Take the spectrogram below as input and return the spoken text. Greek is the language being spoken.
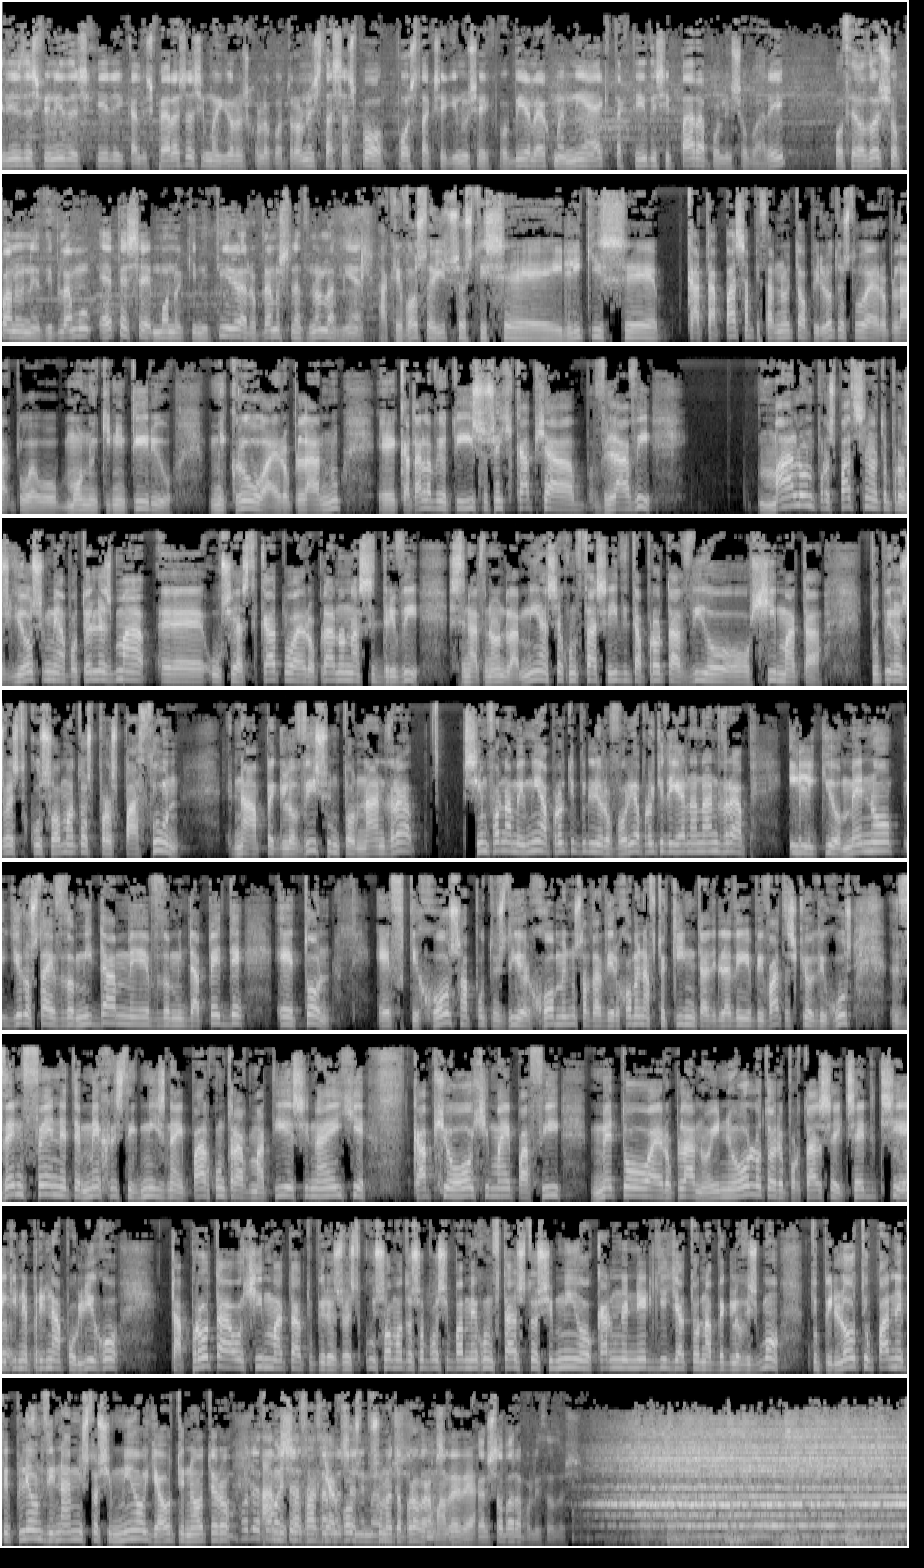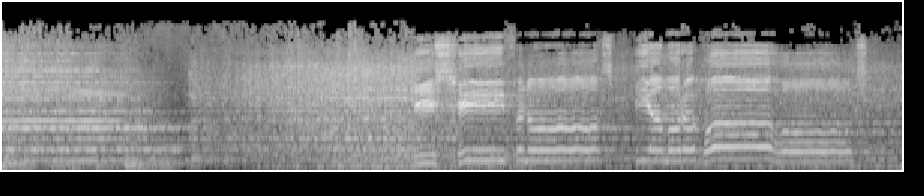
Κυρίες Δεσποινίδες, κύριοι, καλησπέρα σας. Είμαι ο Γιώργος Κολοκοτρόνη. Θα σας πω πώς θα ξεκινούσε η εκπομπή, αλλά έχουμε μια έκτακτη είδηση πάρα πολύ σοβαρή. Ο Θεοδόσης Οπάνου είναι δίπλα μου. Έπεσε μονοκινητήριο αεροπλάνο στην Αθηνό Λαμία. Ακριβώς στο ύψος της ε, ηλίκης. Ε, κατά πάσα πιθανότητα ο πιλότος του, αεροπλά, του μονοκινητήριου μικρού αεροπλάνου ε, κατάλαβε ότι ίσως έχει κάποια βλάβη μάλλον προσπάθησε να το προσγειώσει με αποτέλεσμα ε, ουσιαστικά το αεροπλάνο να συντριβεί στην Αθηνών Λαμίας. Έχουν φτάσει ήδη τα πρώτα δύο οχήματα του πυροσβεστικού σώματος, προσπαθούν να απεγκλωβίσουν τον άνδρα. Σύμφωνα με μία πρώτη πληροφορία, πρόκειται για έναν άνδρα ηλικιωμένο γύρω στα 70 με 75 ετών. Ευτυχώς από τους διερχόμενους, από τα διερχόμενα αυτοκίνητα, δηλαδή επιβάτες και οδηγούς, δεν φαίνεται μέχρι στιγμής να υπάρχουν τραυματίες ή να είχε κάποιο όχημα επαφή με το αεροπλάνο. Είναι όλο το ρεπορτάζ σε εξέλιξη, έγινε πριν από λίγο. Τα πρώτα οχήματα του πυροσβεστικού σώματος, όπως είπαμε, έχουν φτάσει στο σημείο, κάνουν ενέργεια για τον απεγκλωβισμό του πιλότου, πάνε επιπλέον δυνάμεις στο σημείο για ό,τι νεότερο. Άμεσα θα, θα διακόψουμε το πρόγραμμα, βέβαια. Ευχαριστώ πάρα πολύ, Θόδωση. Της ύφνος η αμοργός,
